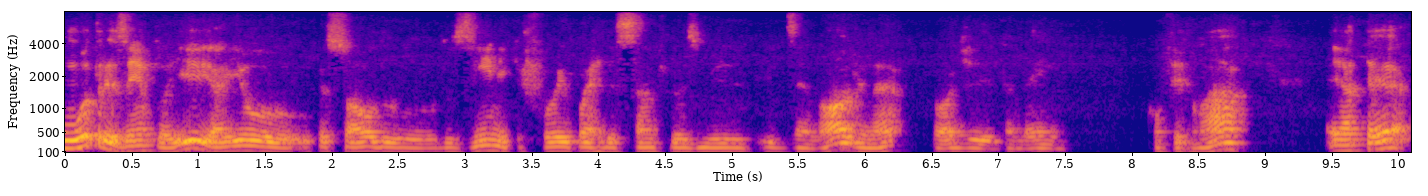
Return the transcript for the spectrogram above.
Um outro exemplo aí, aí o, o pessoal do, do Zine, que foi para o RD Summit 2019, né, pode também confirmar, é até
